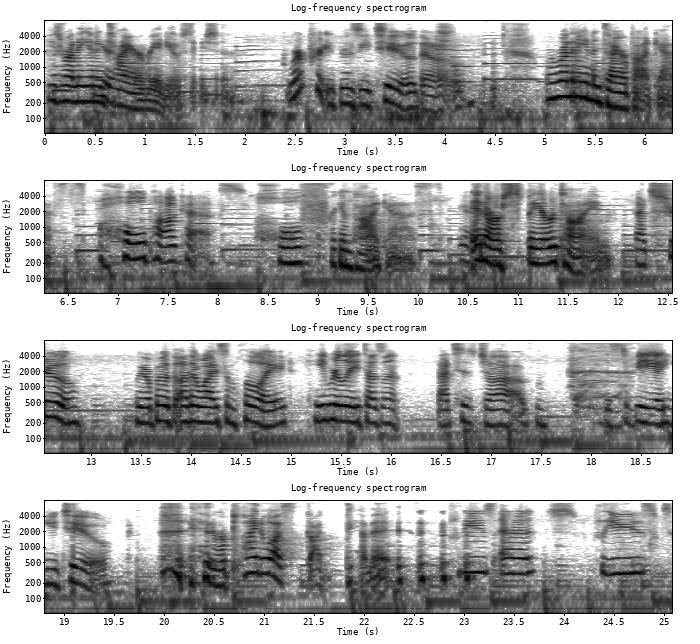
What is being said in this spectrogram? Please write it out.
He's running an entire radio station. We're pretty busy too, though. We're running an entire podcast. A whole podcast. Whole freaking podcast. Yeah. In our spare time. That's true. We are both otherwise employed. He really doesn't. That's his job, is to be a U2. and reply to us. God damn it. please, Edge. Please.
